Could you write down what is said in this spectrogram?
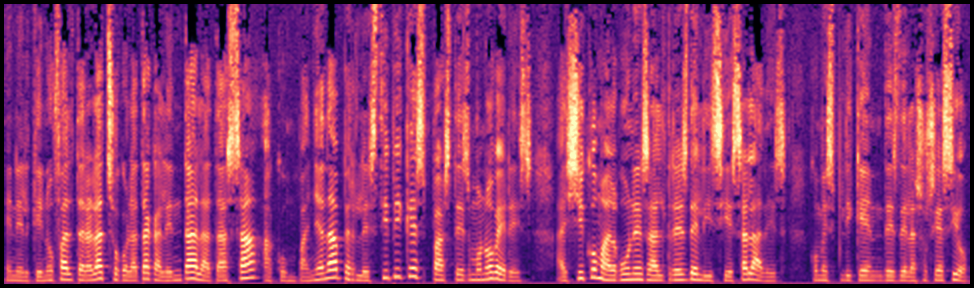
en el que no faltarà la xocolata calenta a la tassa acompanyada per les típiques pastes monoveres, així com algunes altres delícies salades, com expliquen des de l'associació.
